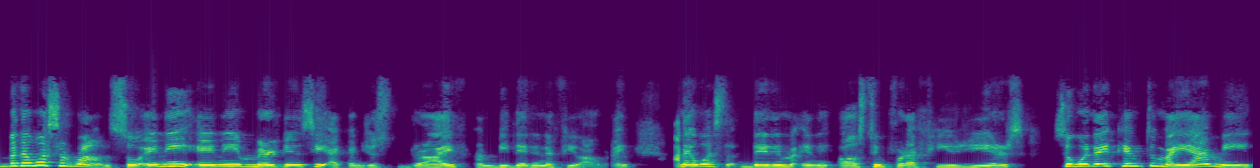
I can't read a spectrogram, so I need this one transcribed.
but I was around. So any any emergency, I can just drive and be there in a few hours. Right? And I was there in, in Austin for a few years. So when I came to Miami,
